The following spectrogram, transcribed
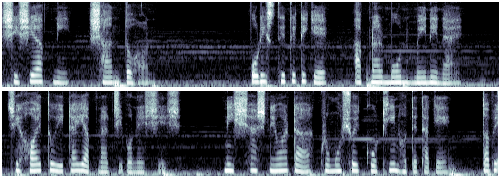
শেষে আপনি শান্ত হন। পরিস্থিতিটিকে আপনার মন মেনে নেয় যে হয়তো এটাই আপনার জীবনের শেষ। নিঃশ্বাস নেওয়াটা ক্রমশই কঠিন হতে থাকে, তবে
